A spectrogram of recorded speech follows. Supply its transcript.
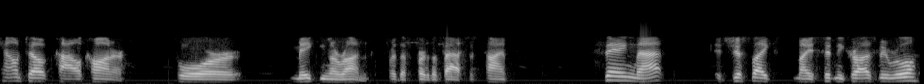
count out Kyle Connor for making a run for the for the fastest time. Saying that, it's just like my Sidney Crosby rule.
